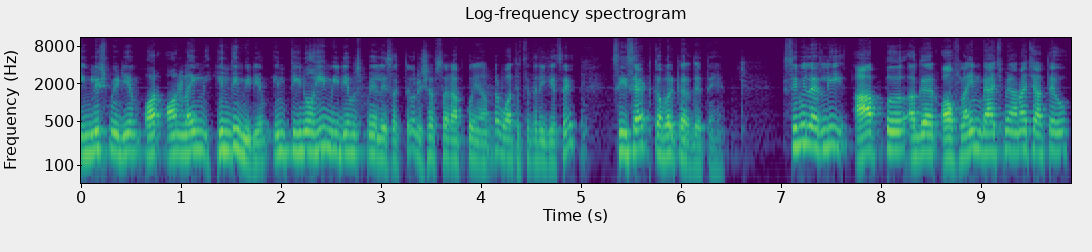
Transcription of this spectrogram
English medium और ऑनलाइन हिंदी मीडियम इन तीनों ही मीडियम्स में ले सकते हो। ऋषभ सर आपको यहाँ पर बहुत अच्छे तरीके से सी सेट कवर कर देते हैं। सिमिलरली आप अगर ऑफलाइन बैच में आना चाहते हो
